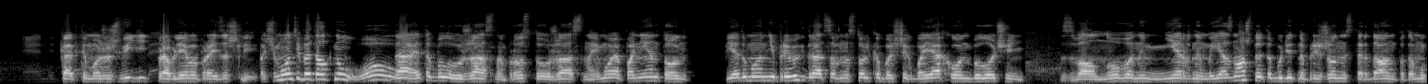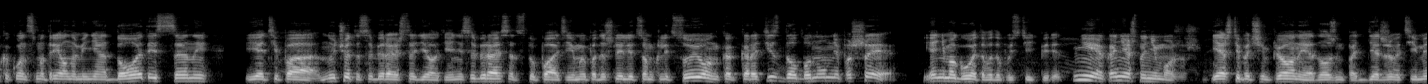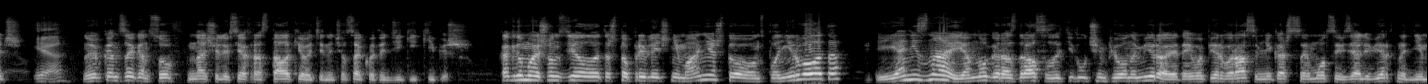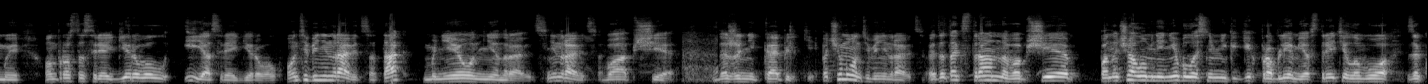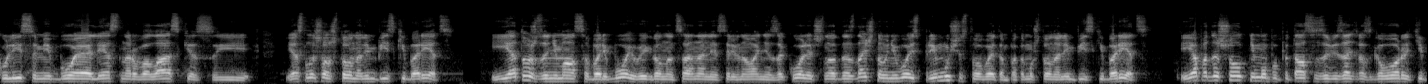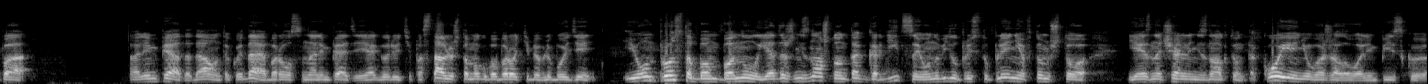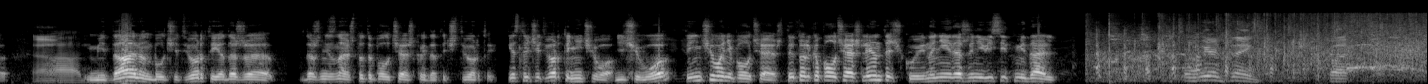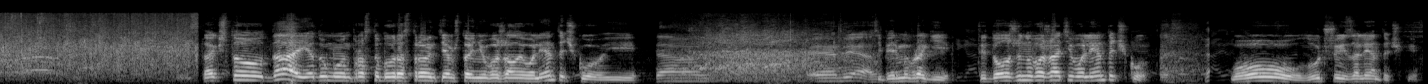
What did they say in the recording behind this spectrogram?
Как ты можешь видеть, проблемы произошли. Почему он тебя толкнул? Воу. Да, это было ужасно, просто ужасно. И мой оппонент, он... Я думаю, он не привык драться в настолько больших боях, и он был очень взволнованным, нервным. И я знал, что это будет напряженный стердаун, потому как он смотрел на меня до этой сцены. И я типа, ну что ты собираешься делать? Я не собираюсь отступать. И мы подошли лицом к лицу, и он как каратист долбанул мне по шее. Я не могу этого допустить перед... Не, конечно не можешь. Я ж типа чемпион, и я должен поддерживать имидж. Yeah. Ну и в конце концов, начали всех расталкивать, и начался какой-то дикий кипиш. Как думаешь, он сделал это, чтобы привлечь внимание, что он спланировал это? Я не знаю, я много раз дрался за титул чемпиона мира, это его первый раз, и мне кажется, эмоции взяли верх над ним, и он просто среагировал, и я среагировал. Он тебе не нравится, так? Мне он не нравится. Не нравится? Вообще. Даже ни капельки. Почему он тебе не нравится? Это так странно, вообще... Поначалу у меня не было с ним никаких проблем, я встретил его за кулисами боя Леснар-Валаскес, и я слышал, что он олимпийский борец. И я тоже занимался борьбой, выиграл национальные соревнования за колледж, но однозначно у него есть преимущество в этом, потому что он олимпийский борец. И я подошел к нему, попытался завязать разговоры типа Олимпиада, да, он такой, да, я боролся на Олимпиаде. Я говорю, типа, ставлю, что могу побороть тебя в любой день. И он просто бомбанул. Я даже не знал, что он так гордится, и он увидел преступление в том, что я изначально не знал, кто он такой, я не уважал его олимпийскую медаль, он был четвертый, я даже даже не знаю, что ты получаешь, когда ты четвертый. Если четвертый, ничего. Ничего? Ты ничего не получаешь. Ты только получаешь ленточку, и на ней даже не висит медаль. Thing, but Так что, да, я думаю, он просто был расстроен тем, что я не уважал его ленточку, и yeah. теперь мы враги. Ты должен уважать его ленточку. Воу, лучше из-за ленточки.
